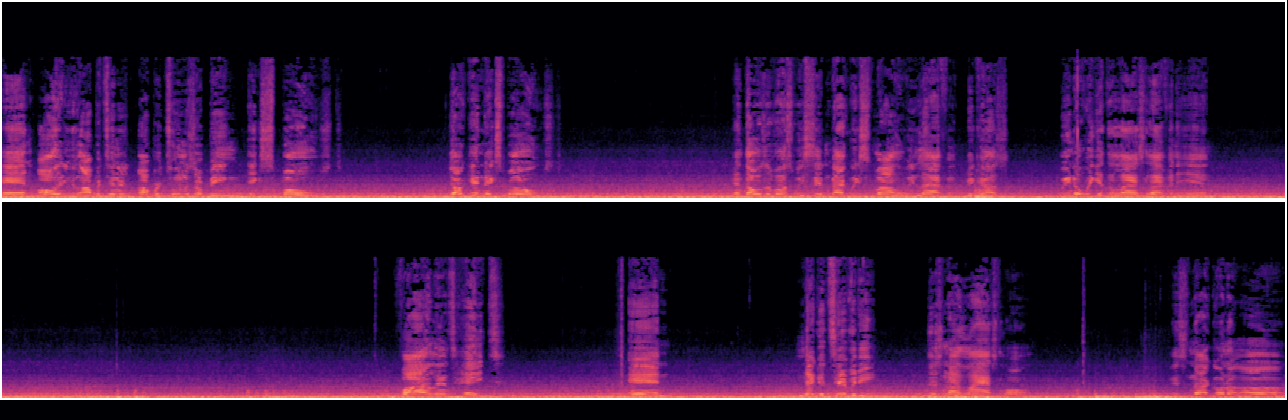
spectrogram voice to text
And all of you opportunists, opportunists are being exposed. Y'all getting exposed. And those of us, we sitting back, we smiling, we laughing because we know we get the last laugh in the end. Violence, hate, and negativity does not last long. It's not gonna uh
